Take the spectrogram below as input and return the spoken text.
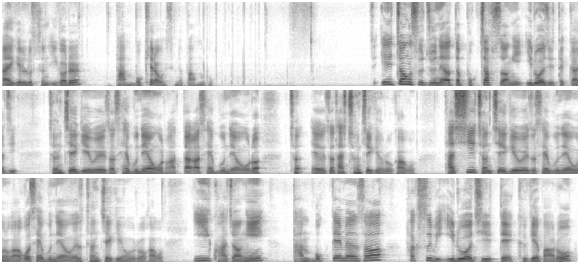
라이겔루스는 이거를 반복해라고 했습니다. 반복. 일정 수준의 어떤 복잡성이 이루어질 때까지 전체 개요에서 세부 내용으로 갔다가 세부 내용으로 전, 에서 다시 전체 개요로 가고 다시 전체 개요에서 세부 내용으로 가고 세부 내용에서 전체 개요로 가고 이 과정이 반복되면서 학습이 이루어질 때 그게 바로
